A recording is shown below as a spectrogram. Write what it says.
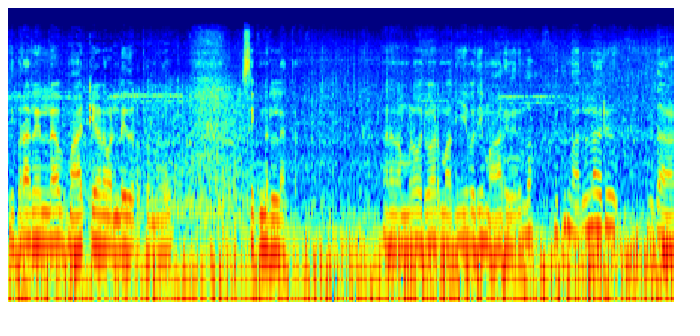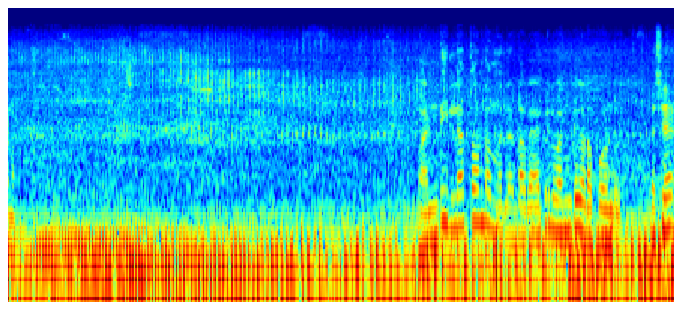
സിബ്രാലെല്ലാം മാറ്റിയാണ് വണ്ടി നിർത്തുന്നത്. സിഗ്നലിലൊക്കെ. അങ്ങനെ നമ്മൾ ഒരുപാട് മതിയെ പതിയെ മാറി വരുമ്പോൾ ഇത് നല്ലൊരു ഇതാണ്. വണ്ടി ഇല്ലാത്തതുകൊണ്ടൊന്നുമല്ല കേട്ടോ. ബാക്കിൽ വണ്ടി കിടപ്പുണ്ട്. പക്ഷേ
